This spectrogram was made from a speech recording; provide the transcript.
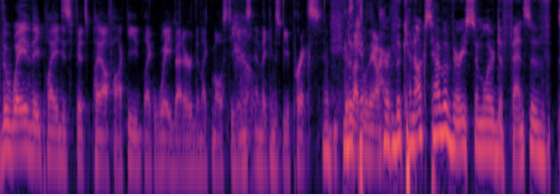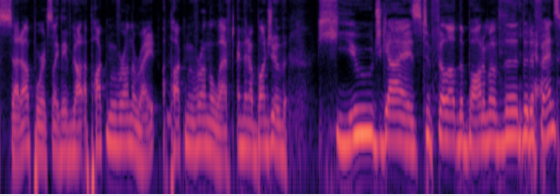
the way they play just fits playoff hockey like way better than like most teams, and they can just be pricks because that's Ca- what they are. The Canucks have a very similar defensive setup where it's like they've got a puck mover on the right, a puck mover on the left, and then a bunch of huge guys to fill out the bottom of the, the defense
